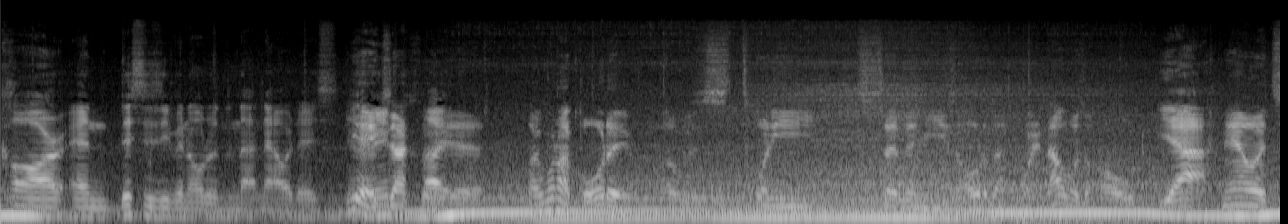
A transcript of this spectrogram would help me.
car, and this is even older than that nowadays. You know Yeah, what I mean? exactly. Like, yeah. Like when I bought it, I was 27 years old at that point. That was old. yeah. Now it's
